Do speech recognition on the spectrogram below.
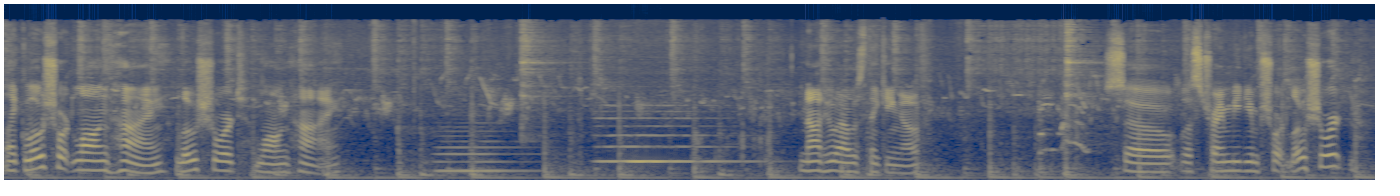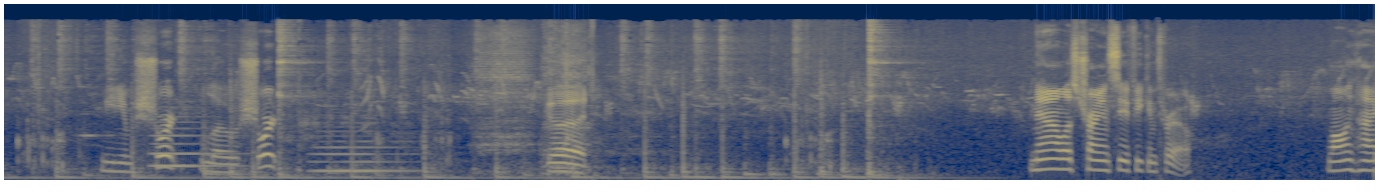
Like low, short, long, high. Low, short, long, high. Not who I was thinking of. So let's try medium, short, low, short. Medium, short, low, short. Good. Now let's try and see if he can throw. Long, high,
